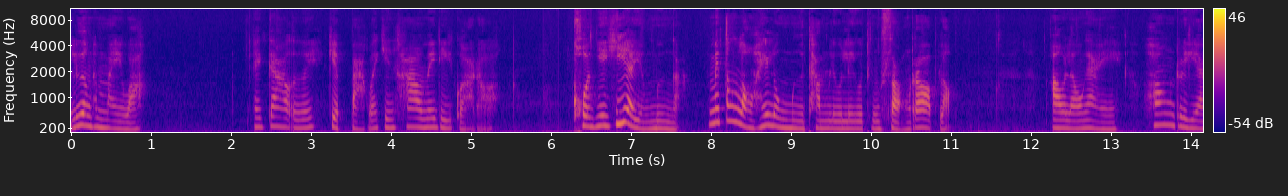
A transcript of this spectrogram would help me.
เรื่องทำไมวะ ไอ้ก้าวเอ้ย เก็บปากไว้กินข้าวไม่ดีกว่าหรอ คนเฮี้ยๆอย่างมึงอะไม่ต้องรอให้ลงมือทำเร็วๆถึงสองรอบหรอก เอาแล้วไง ห้องเรียน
